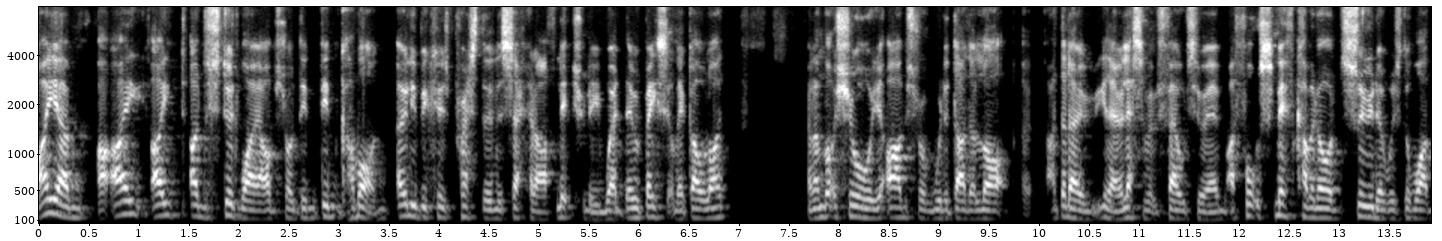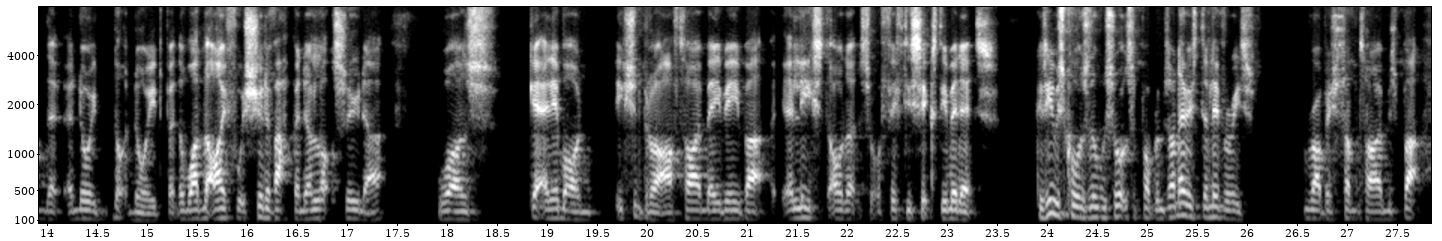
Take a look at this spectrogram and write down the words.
I um I I understood why Armstrong didn't didn't come on only because Preston in the second half literally went they were basically on their goal line, and I'm not sure Armstrong would have done a lot. I don't know, you know, unless something fell to him. I thought Smyth coming on sooner was the one that annoyed, not annoyed, but the one that I thought should have happened a lot sooner was getting him on. He should have been on half time maybe, but at least on at sort of 50, 60 minutes because he was causing all sorts of problems. I know his delivery's rubbish sometimes, but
